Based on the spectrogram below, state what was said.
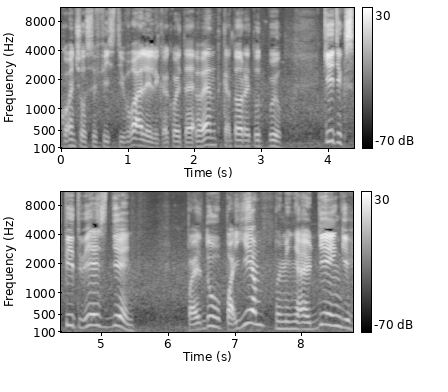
Кончился фестиваль или какой-то ивент, который тут был. Китик спит весь день. Пойду поем, поменяю деньги,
